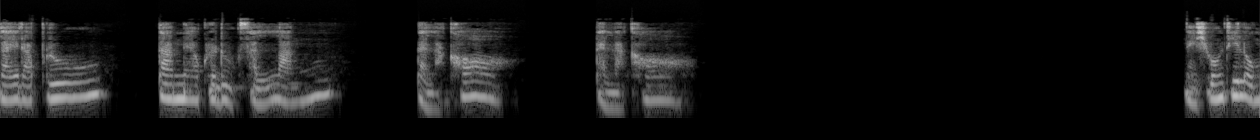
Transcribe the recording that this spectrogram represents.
ไล่รับรู้ตามแนวกระดูกสันหลัง แต่ละข้อ แต่ละข้อ ในช่วงที่หล้ม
